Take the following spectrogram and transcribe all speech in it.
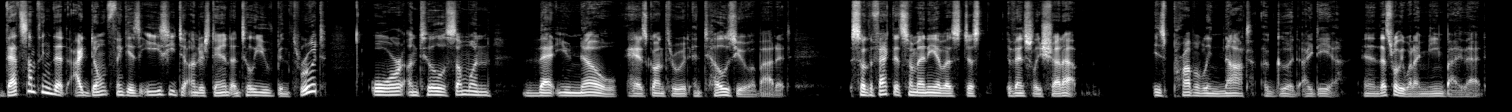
that's something that I don't think is easy to understand until you've been through it or until someone that you know has gone through it and tells you about it. So the fact that so many of us just eventually shut up is probably not a good idea. And that's really what I mean by that.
